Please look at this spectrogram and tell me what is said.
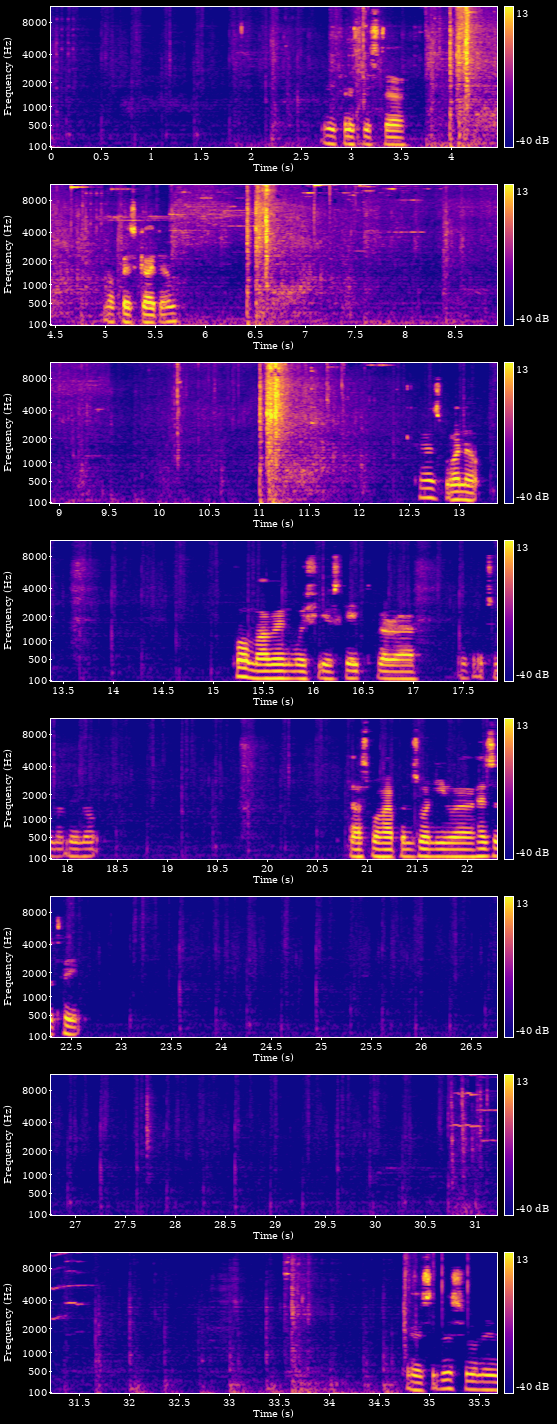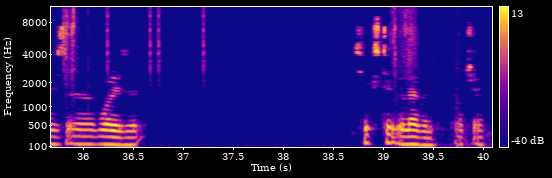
Let me just uh, knock this guy down. Yes, why not? Poor Marvin wish he escaped, but uh, unfortunately not. That's what happens when you uh, hesitate. Okay, so this one is, uh, what is it? 6 to 11, gotcha.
